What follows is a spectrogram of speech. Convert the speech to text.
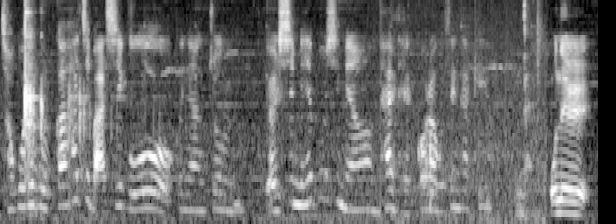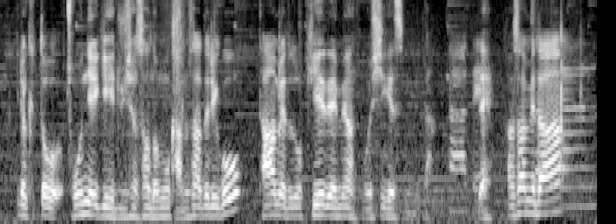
저거 해볼까 하지 마시고 그냥 좀 열심히 해보시면 잘 될 거라고 생각해요. 오늘 이렇게 또 좋은 얘기 해주셔서 너무 감사드리고 다음에도 또 기회 되면 모시겠습니다 아, 네 감사합니다. 감사합니다.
